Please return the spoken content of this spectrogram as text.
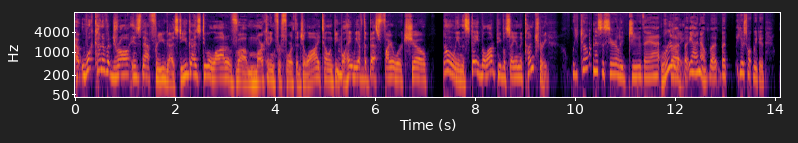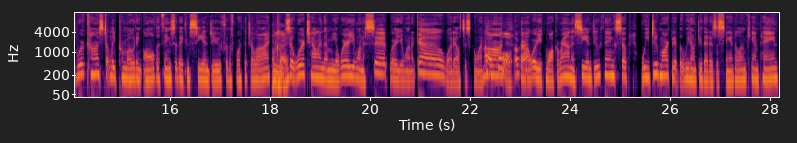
uh, what kind of a draw is that for you guys? Do you guys do a lot of uh, marketing for Fourth of July, telling people, "Hey, we have the best fireworks show not only in the state, but a lot of people say in the country." We don't necessarily do that. Really? But, but yeah, I know. But but here's what we do. We're constantly promoting all the things that they can see and do for the Fourth of July. Okay. So we're telling them you know, where you want to sit, where you want to go, what else is going Oh, on, cool. Okay. uh, where you can walk around and see and do things. So we do market it, but we don't do that as a standalone campaign.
